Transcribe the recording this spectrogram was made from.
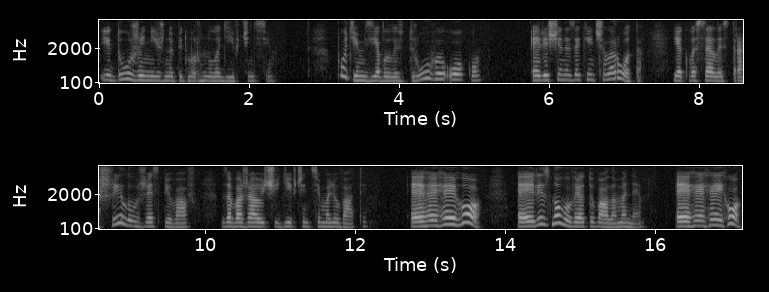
і дуже ніжно підморгнуло дівчинці. Потім з'явилось друге око. Елі ще не закінчила рота, як веселий страшило вже співав, заважаючи дівчинці малювати. Еге-гей-го! Елі знову врятувала мене. Еге-гей-го!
